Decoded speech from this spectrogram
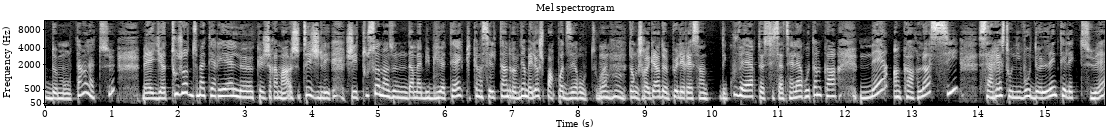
de mon temps là-dessus, mais il y a toujours du matériel euh, que je ramasse. Tu sais, j'ai tout ça dans une dans ma bibliothèque, puis quand c'est le temps de revenir, mais là je pars pas de zéro, tu vois. Mm-hmm. Donc je regarde un peu les récentes découvertes, si ça tient la route encore. Mais encore là, si ça reste au niveau de l'intellectuel,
